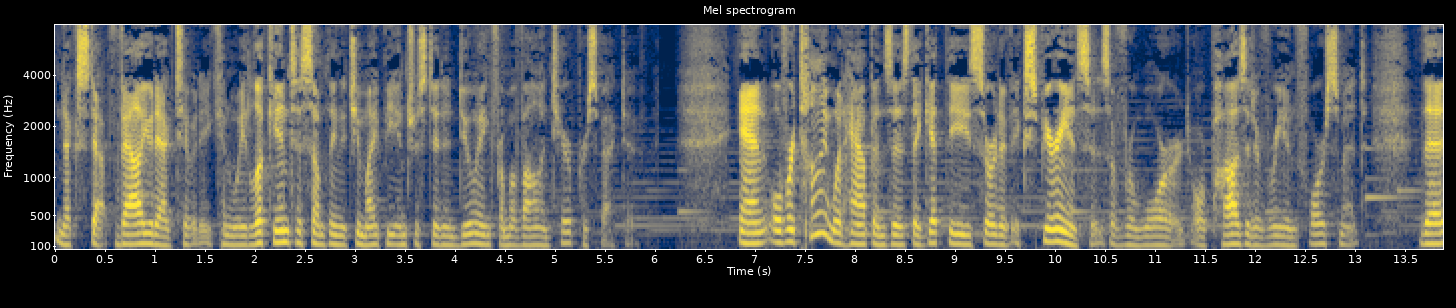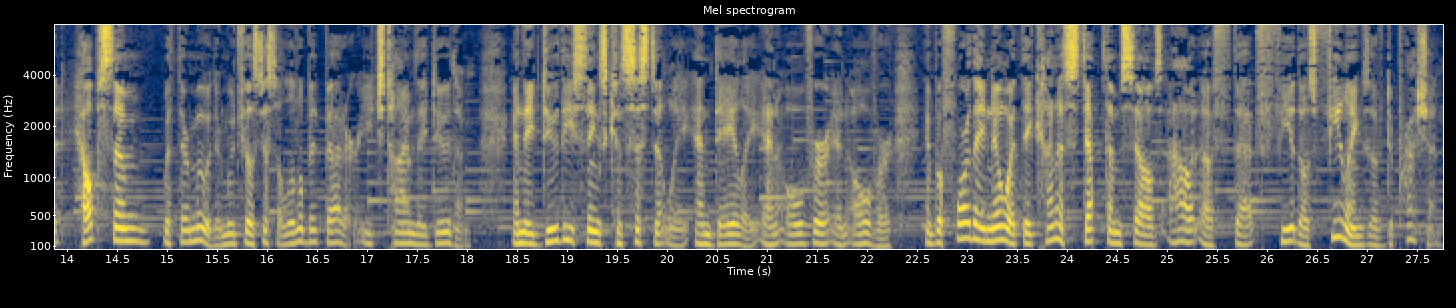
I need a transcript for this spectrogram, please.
Next step, valued activity. Can we look into something that you might be interested in doing from a volunteer perspective? And over time, what happens is they get these sort of experiences of reward or positive reinforcement that helps them with their mood. Their mood feels just a little bit better each time they do them. And they do these things consistently and daily and over and over. And before they know it, they kind of step themselves out of that feel, those feelings of depression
